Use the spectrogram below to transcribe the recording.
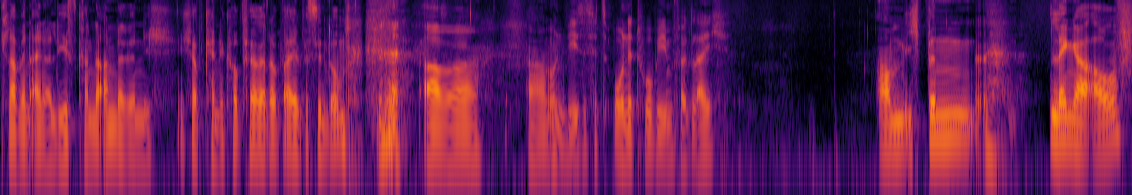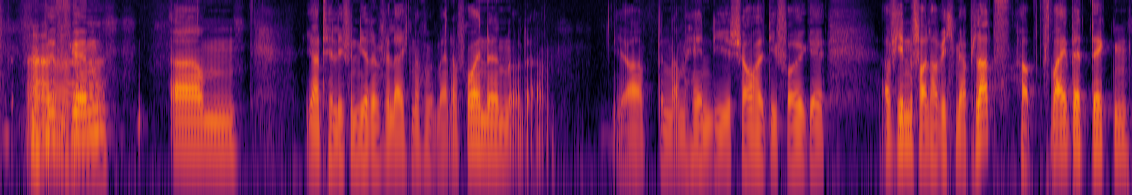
Klar, wenn einer liest, kann der andere nicht. Ich habe keine Kopfhörer dabei, bisschen dumm. Aber ähm, Und wie ist es jetzt ohne Tobi im Vergleich? Ähm, ich bin länger auf, ein Ah. bisschen. Ähm, ja, telefoniere dann vielleicht noch mit meiner Freundin oder ja, bin am Handy, schaue halt die Folge. Auf jeden Fall habe ich mehr Platz, habe zwei Bettdecken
